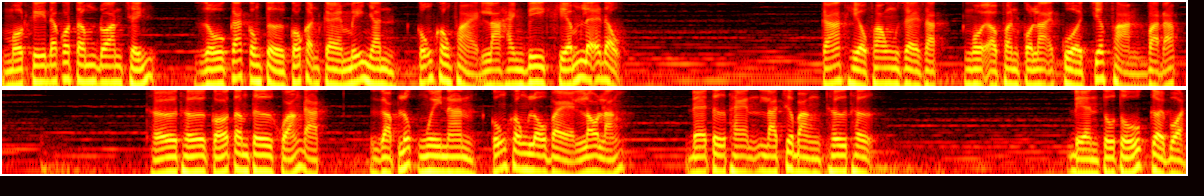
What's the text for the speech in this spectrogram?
Một khi đã có tâm đoan chính, Dù các công tử có cận kề mỹ nhân, Cũng không phải là hành vi khiếm lễ đâu. Cát Hiểu Phong dè dặt. Ngồi ở phần còn lại của chiếc phản và đáp. Thơ thơ có tâm tư khoáng đạt, Gặp lúc nguy nan cũng không lộ vẻ lo lắng. Đệ tự thẹn là chưa bằng thơ thơ Điền Tú Tú cười buồn.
